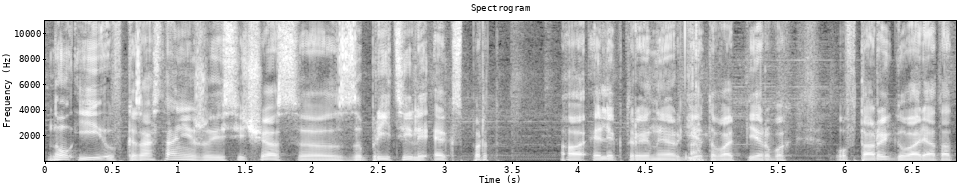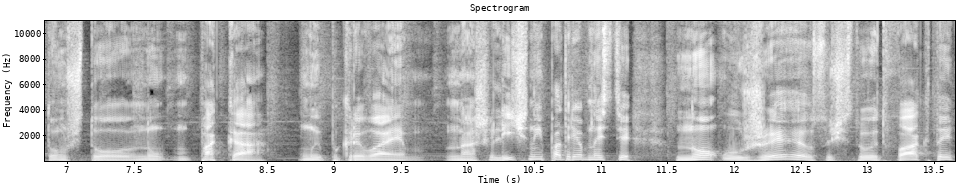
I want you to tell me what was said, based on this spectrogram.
Ну и в Казахстане же сейчас э, запретили экспорт э, электроэнергии, да. это во-первых. Во-вторых, говорят о том, что ну, пока мы покрываем наши личные потребности, но уже существуют факты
